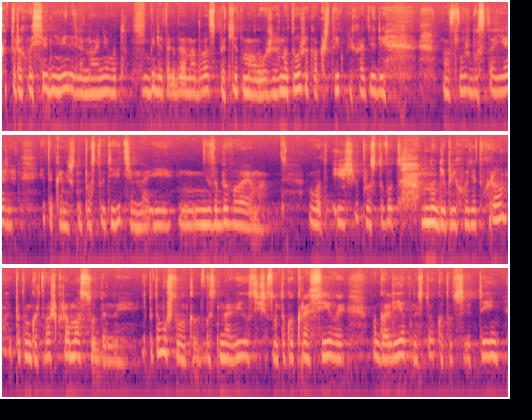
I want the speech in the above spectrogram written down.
которых вы сегодня видели, но они вот были тогда на 25 лет моложе, но тоже как штык приходили на службу, стояли. Это, конечно, просто удивительно и незабываемо. Вот. И еще просто вот многие приходят в храм, и потом говорят, ваш храм особенный. Не потому, что он как бы восстановился, сейчас он такой красивый, благолепный, столько тут святынь,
